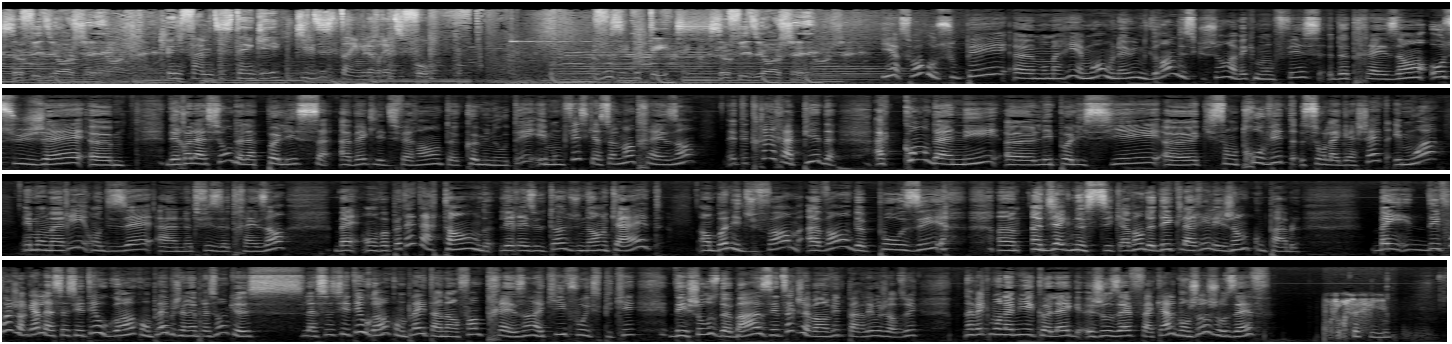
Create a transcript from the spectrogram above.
Sophie Durocher. Une femme distinguée qui distingue le vrai du faux. Vous écoutez Sophie Durocher. Hier soir au souper, euh, mon mari et moi, on a eu une grande discussion avec mon fils de 13 ans au sujet euh, des relations de la police avec les différentes communautés. Et mon fils, qui a seulement 13 ans, était très rapide à condamner euh, les policiers qui sont trop vite sur la gâchette. Et moi et mon mari, on disait à notre fils de 13 ans, ben, on va peut-être attendre les résultats d'une enquête en bonne et due forme avant de poser un, diagnostic, avant de déclarer les gens coupables. Ben, des fois, je regarde la société au grand complet, j'ai l'impression que la société au grand complet est un enfant de 13 ans à qui il faut expliquer des choses de base. C'est de ça que j'avais envie de parler aujourd'hui avec mon ami et collègue Joseph Facal. Bonjour, Joseph. Bonjour, Sophie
